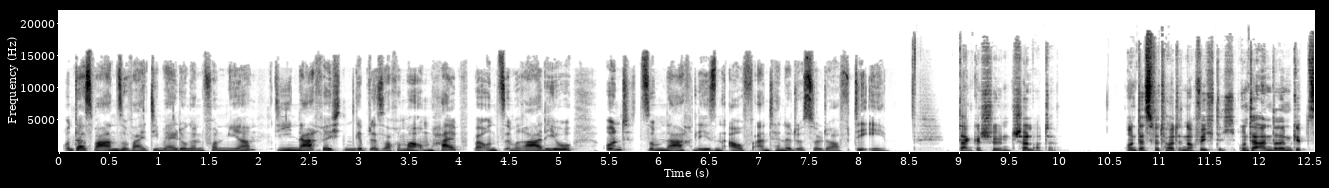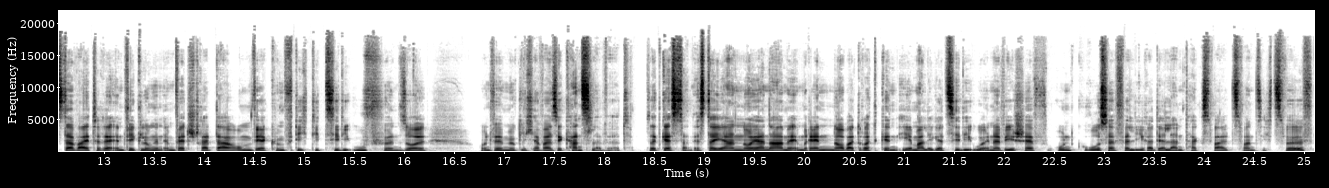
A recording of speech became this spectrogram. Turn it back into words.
Und das waren soweit die Meldungen von mir. Die Nachrichten gibt es auch immer um halb bei uns im Radio und zum Nachlesen auf antennedüsseldorf.de. Dankeschön, Charlotte. Und das wird heute noch wichtig. Unter anderem gibt es da weitere Entwicklungen im Wettstreit darum, wer künftig die CDU führen soll und wer möglicherweise Kanzler wird. Seit gestern ist da ja ein neuer Name im Rennen, Norbert Röttgen, ehemaliger CDU-NRW-Chef und großer Verlierer der Landtagswahl 2012.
